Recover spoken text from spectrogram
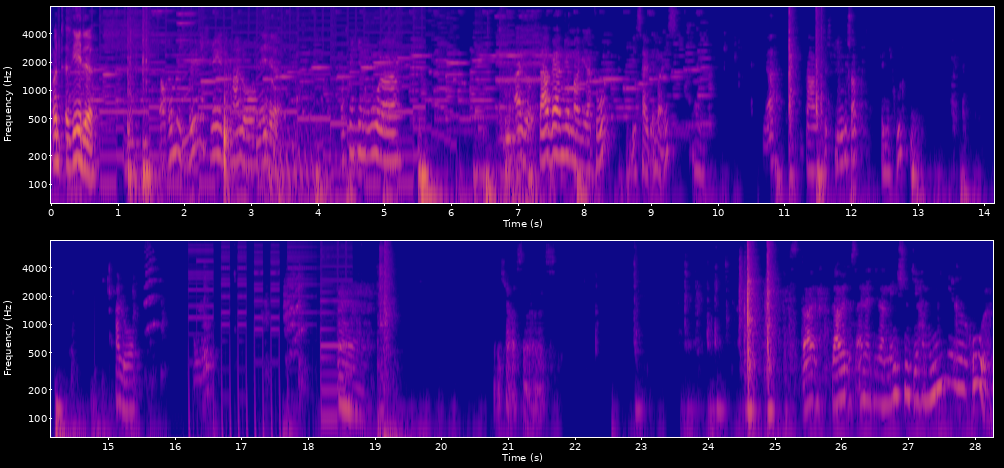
Und rede. Warum? Ich will nicht reden. Hallo. Rede. Lass mich in Ruhe. Also, da wären wir mal wieder tot, wie es halt immer ist. Ja. Da habe ich das Spiel geschafft. Finde ich gut. Hallo. Äh. Ich hasse es. David ist einer dieser Menschen, die haben nie ihre Ruhe.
